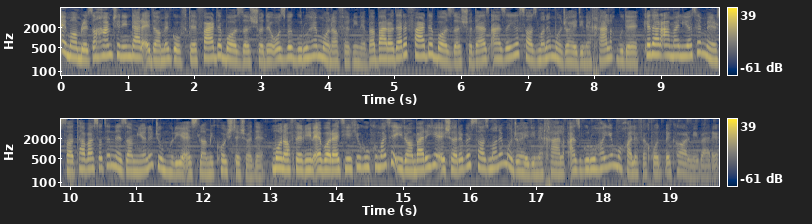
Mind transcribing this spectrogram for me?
امام رضا همچنین در ادامه گفته فرد بازداشت شده عضو گروه منافقینه و برادر فرد بازداشت شده از اعضای سازمان مجاهدین خلق بوده که در عملیات مرصاد توسط نظامیان جمهوری اسلامی کشته شده. منافقین عبارتیه که حکومت ایران برای اشاره به سازمان مجاهدین خلق از گروه های مخالف خود به کار می‌بره.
